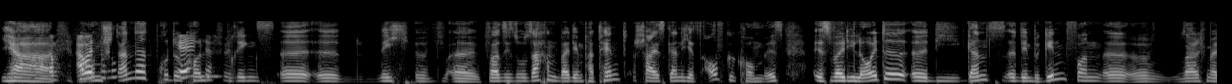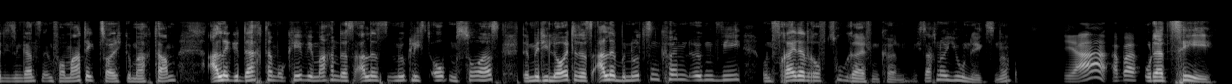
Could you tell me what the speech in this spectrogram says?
Ja, Patentprogramm. Aber warum dafür übrigens äh, äh, nicht äh, äh, quasi so Sachen bei dem Patentscheiß gar nicht jetzt aufgekommen ist, ist, weil die Leute, äh, die ganz äh, den Beginn von, äh, äh, sag ich mal, diesem ganzen Informatikzeug gemacht haben, alle gedacht haben, okay, wir machen das alles möglichst Open Source, damit die Leute das alle benutzen können irgendwie und frei darauf zugreifen können. Ich sag nur Unix, ne? Ja, aber Oder C.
